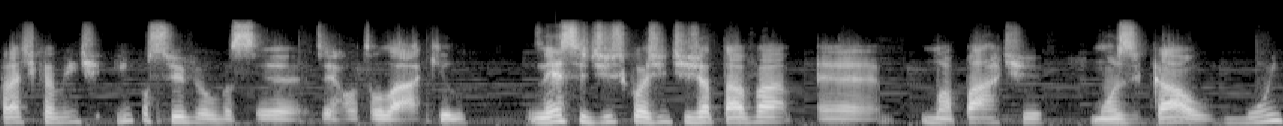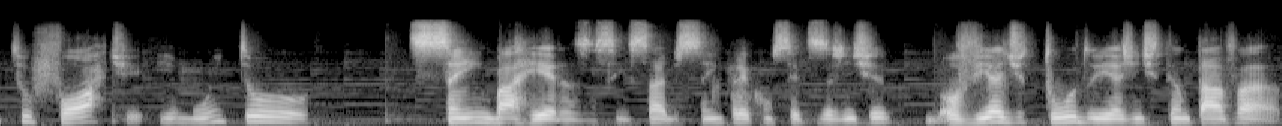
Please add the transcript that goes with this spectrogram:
praticamente impossível você, você rotular aquilo. Nesse disco a gente já estava é, uma parte musical muito forte e muito sem barreiras, assim, sabe? Sem preconceitos. A gente ouvia de tudo e a gente tentava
